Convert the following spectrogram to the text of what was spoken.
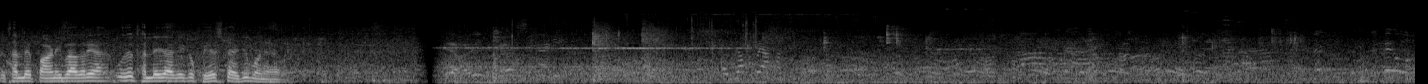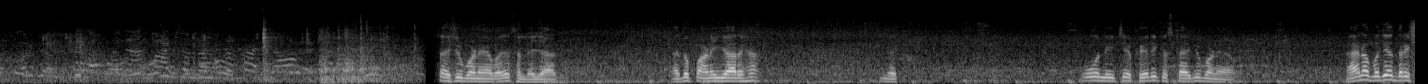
ਤੇ ਥੱਲੇ ਪਾਣੀ ਵਗ ਰਿਹਾ, ਉਹਦੇ ਥੱਲੇ ਜਾ ਕੇ ਇੱਕ ਫੇਰ ਸਟੈਚੂ ਬਣਿਆ ਵਾ। ਸਟੈਚੂ ਬਣਿਆ ਵਾ ਇਹਦੇ ਥੱਲੇ ਜਾ ਕੇ। ਇਹ ਤੋਂ ਪਾਣੀ ਜਾ ਰਿਹਾ। ਦੇਖੋ। ਉਹ ਨੀਚੇ ਫਿਰ ਇੱਕ ਸਟੈਚੂ ਬਣਿਆ ਵਾ। ਹੈ ਨਾ ਵਧੀਆ ਦ੍ਰਿਸ਼।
